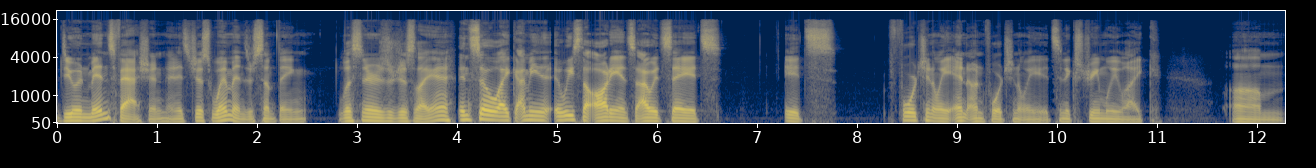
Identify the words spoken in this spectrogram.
doing men's fashion and it's just women's or something, listeners are just like, eh. And so like I mean, at least the audience, I would say it's it's fortunately and unfortunately, it's an extremely like um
